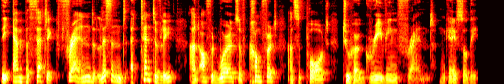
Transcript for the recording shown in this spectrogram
The empathetic friend listened attentively and offered words of comfort and support to her grieving friend. Okay, so the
